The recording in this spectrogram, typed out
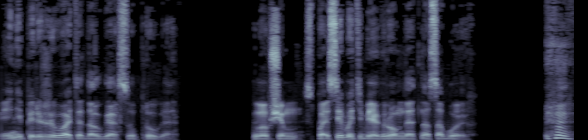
и не переживать о долгах супруга. В общем, спасибо тебе огромное от нас обоих». «Хм,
